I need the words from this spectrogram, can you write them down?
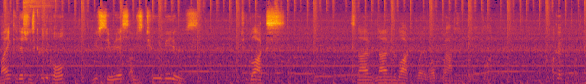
mine conditions critical. Are you serious? I'm just two meters. Two blocks. It's not not even a block. Wait, what, what happens Okay, okay.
